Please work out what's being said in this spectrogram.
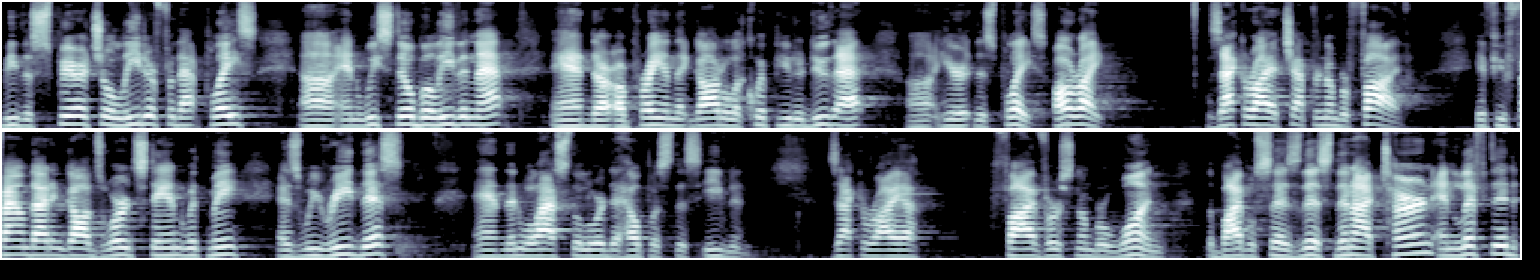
be the spiritual leader for that place, uh, and we still believe in that and are, praying that God will equip you to do that uh, here at this place. All right, Zechariah chapter number five. If you found that in God's Word, stand with me as we read this, and then we'll ask the Lord to help us this evening. Zechariah 5, verse number 1, the Bible says this Then I turned and lifted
